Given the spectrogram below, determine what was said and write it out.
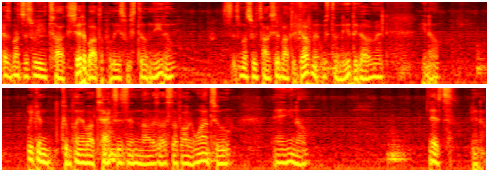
as much as we talk shit about the police, we still need them. As much as we talk shit about the government, we still need the government you know, we can complain about taxes and all this other stuff all we want to, and you know, it's you know,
